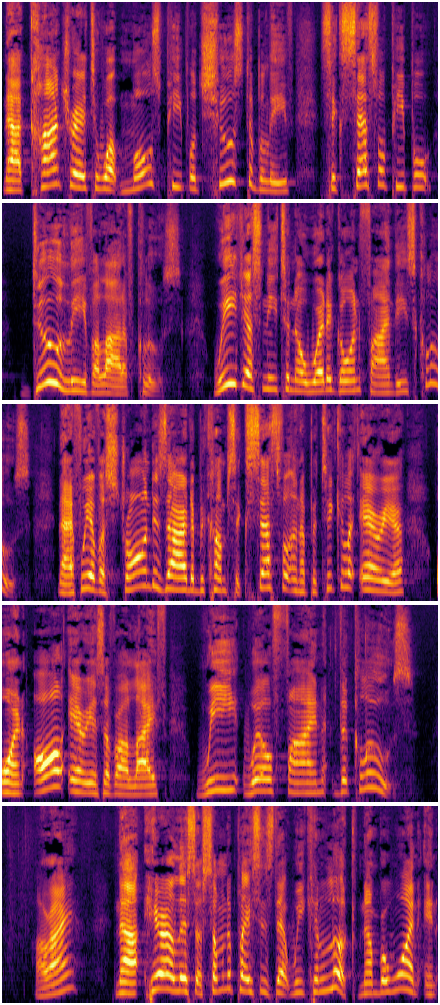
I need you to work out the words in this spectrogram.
Now, contrary to what most people choose to believe, successful people do leave a lot of clues. We just need to know where to go and find these clues. Now, if we have a strong desire to become successful in a particular area or in all areas of our life, we will find the clues. All right? Now, here are a list of some of the places that we can look. Number one, in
